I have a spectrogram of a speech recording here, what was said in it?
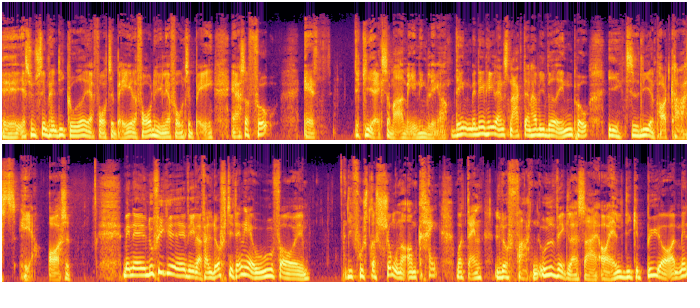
Øh, jeg synes simpelthen, de goder, jeg får tilbage, eller fordele, jeg får tilbage, er så få, at det giver ikke så meget mening længere. Det er, men det er en helt anden snak, den har vi været inde på i tidligere podcasts her også. Men øh, nu fik øh, vi i hvert fald luft i den her uge for... Øh, de frustrationer omkring, hvordan luftfarten udvikler sig, og alle de gebyrer, men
